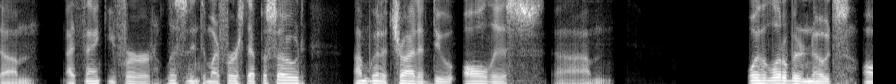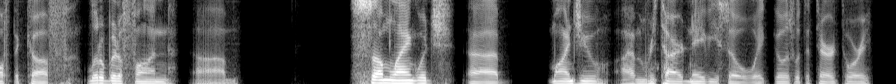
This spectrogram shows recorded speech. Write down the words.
um, I thank you for listening to my first episode. I'm going to try to do all this um, with a little bit of notes off the cuff, a little bit of fun, um, some language. Uh, mind you, I'm retired Navy, so it goes with the territory,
